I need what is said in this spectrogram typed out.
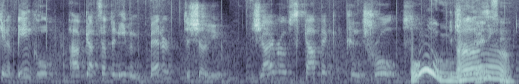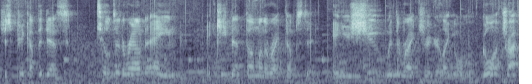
Oh, speaking of being cool, I've got something even better to show you. Gyroscopic controls. Ooh, Oh. fancy. Just pick up the desk, tilt it around to aim, and keep that thumb on the right thumbstick. And you shoot with the right trigger like normal. Go on, try it.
